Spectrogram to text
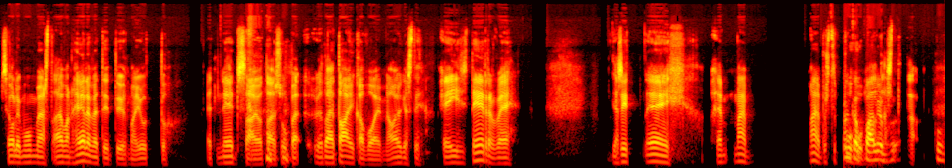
Se oli mun mielestä aivan helvetin tyhmä juttu, että Ned saa jotain, super, jotain taikavoimia. Oikeasti ei terve. Ja sitten ei, en, mä, en, mä en pysty Kuinka puhumaan paljon- tästä. Ku-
